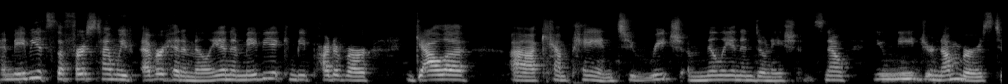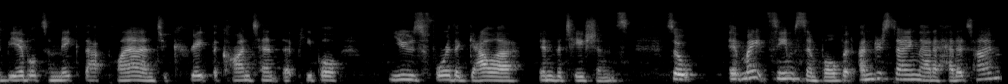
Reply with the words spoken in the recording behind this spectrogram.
And maybe it's the first time we've ever hit a million, and maybe it can be part of our gala uh, campaign to reach a million in donations. Now, you need your numbers to be able to make that plan to create the content that people use for the gala invitations. So, it might seem simple, but understanding that ahead of time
